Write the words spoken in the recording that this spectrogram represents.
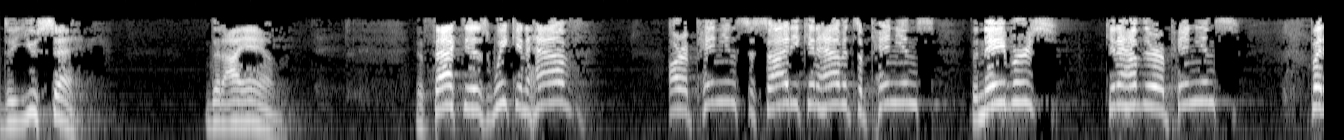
do you say that I am? The fact is, we can have our opinions, society can have its opinions, the neighbors can have their opinions, but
